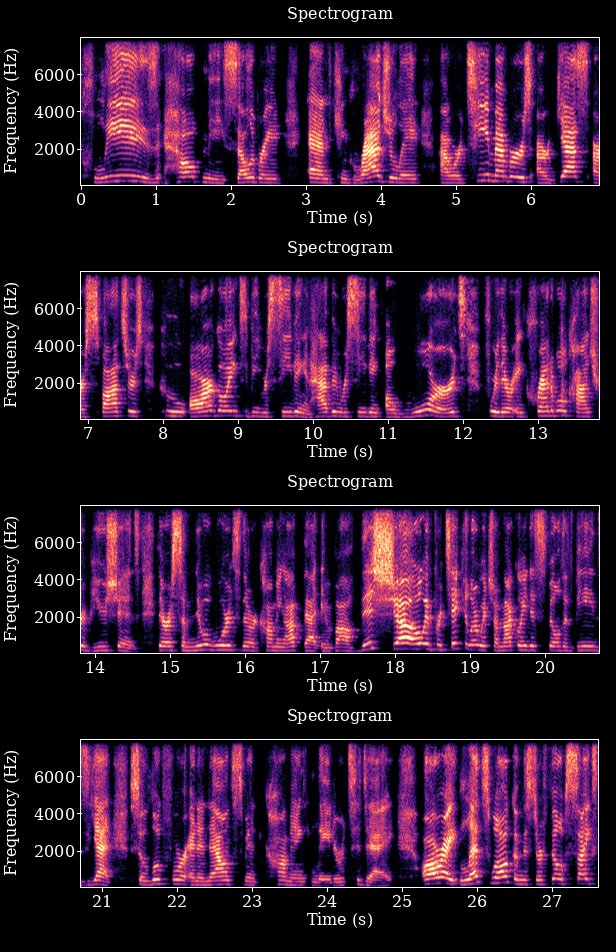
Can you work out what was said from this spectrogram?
please help me celebrate and congratulate our team members, our guests, our sponsors who are going to be receiving and have been receiving awards for their incredible contributions. There are some new awards that are coming up that involve this show in particular, which I'm not going to spill the beans yet. So look for an announcement coming later today. All right, let's welcome Mr. Philip Sykes,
